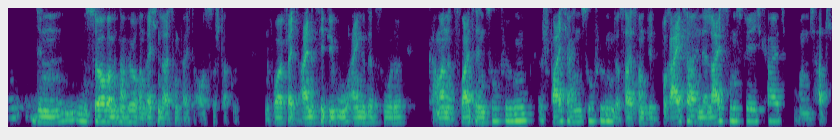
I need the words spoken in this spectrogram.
den Server mit einer höheren Rechenleistung vielleicht auszustatten. Wenn vorher vielleicht eine CPU eingesetzt wurde, kann man eine zweite hinzufügen, Speicher hinzufügen. Das heißt, man wird breiter in der Leistungsfähigkeit und hat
